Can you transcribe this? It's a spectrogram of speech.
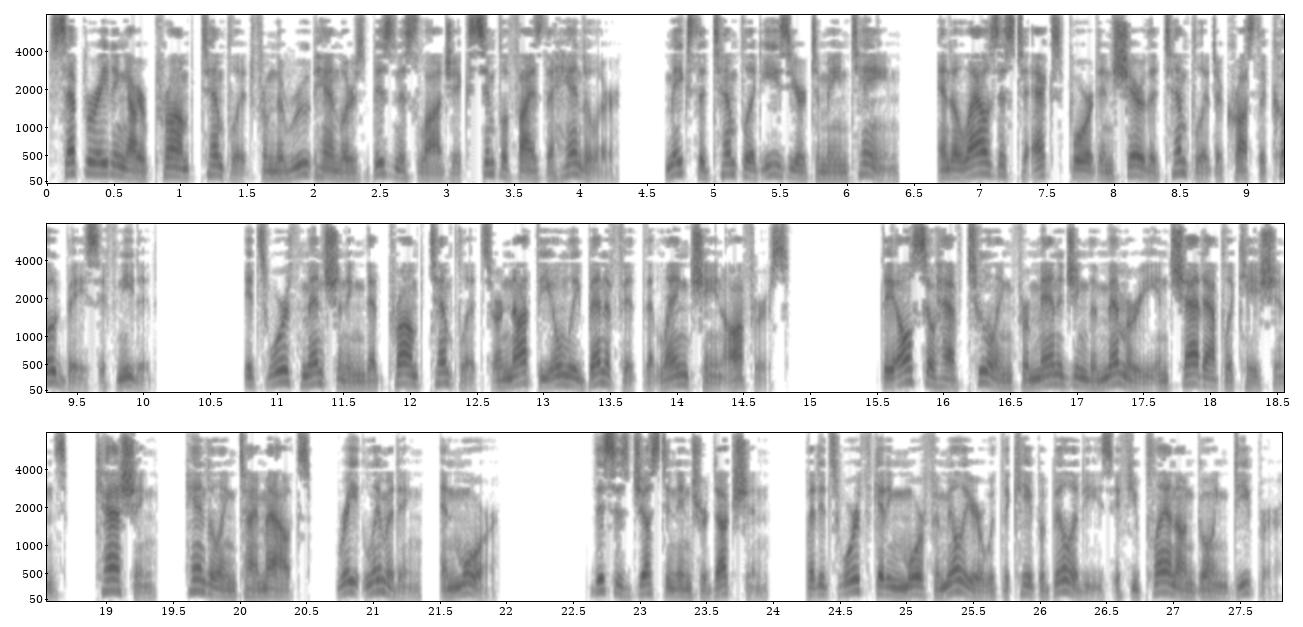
Separating our prompt template from the route handler's business logic simplifies the handler, makes the template easier to maintain, and allows us to export and share the template across the codebase if needed. It's worth mentioning that prompt templates are not the only benefit that LangChain offers. They also have tooling for managing the memory in chat applications, caching, handling timeouts, rate limiting, and more. This is just an introduction, but it's worth getting more familiar with the capabilities if you plan on going deeper.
